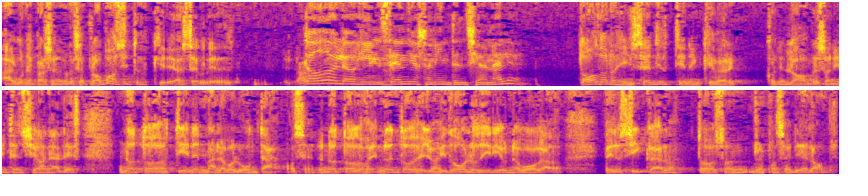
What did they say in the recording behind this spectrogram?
alguna persona que lo hace a propósito, quiere hacerle... ¿Todos los incendios son intencionales? Todos los incendios tienen que ver con el hombre, son intencionales. No todos tienen mala voluntad, o sea, no, todos, no en todos ellos hay dolo, diría un abogado. Pero sí, claro, todos son responsabilidad del hombre,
